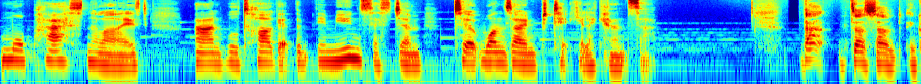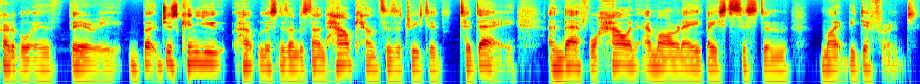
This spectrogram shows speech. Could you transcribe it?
more personalized and will target the immune system to one's own particular cancer. That does sound incredible in theory, but just can you help listeners understand how cancers are treated today and therefore how an mRNA based system might be different?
